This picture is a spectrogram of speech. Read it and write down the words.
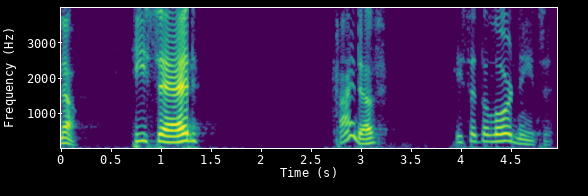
No. He said kind of. He said the Lord needs it.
